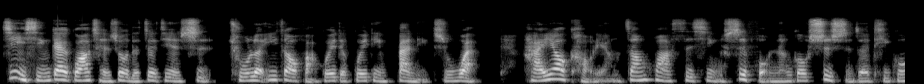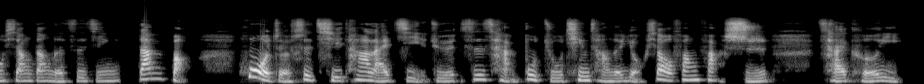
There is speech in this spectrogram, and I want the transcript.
进行概括承受的这件事，除了依照法规的规定办理之外，还要考量彰化四信是否能够适时的提供相当的资金担保，或者是其他来解决资产不足清偿的有效方法时，才可以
